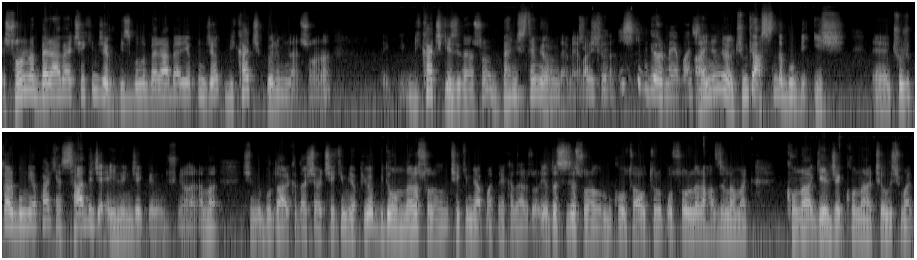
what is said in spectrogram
E sonra beraber çekince biz bunu beraber yapınca birkaç bölümden sonra e, birkaç geziden sonra ben istemiyorum demeye Çünkü başladı. iş gibi görmeye başladı. Aynen öyle. Çünkü aslında bu bir iş. Ee, çocuklar bunu yaparken sadece eğleneceklerini düşünüyorlar. Ama şimdi burada arkadaşlar çekim yapıyor. Bir de onlara soralım çekim yapmak ne kadar zor. Ya da size soralım bu koltuğa oturup o soruları hazırlamak, konuğa gelecek konuğa çalışmak.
